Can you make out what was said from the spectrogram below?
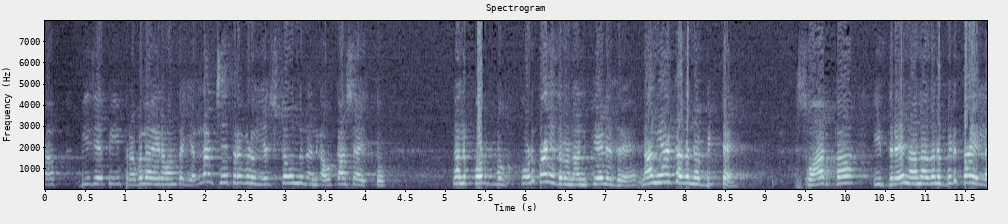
ಇರುವಂತ ಬಿಜೆಪಿ ಪ್ರಬಲ ಇರುವಂತ ಎಲ್ಲಾ ಕ್ಷೇತ್ರಗಳು ಎಷ್ಟೊಂದು ನನಗೆ ಅವಕಾಶ ಇತ್ತು. ನನಗೆ ಕೊಡ್, ಕೊಡ್ತಾ ಇದ್ರು ನಾನು ಕೇಳಿದ್ರೆ, ನಾನು ಯಾಕೆ ಅದನ್ನ ಬಿಟ್ಟೆ? ಸ್ವಾರ್ಥ ಇದ್ರೆ ನಾನು ಅದನ್ನ ಬಿಡ್ತಾ ಇಲ್ಲ.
